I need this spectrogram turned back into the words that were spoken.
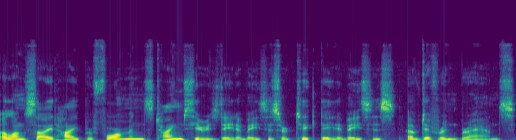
alongside high-performance time series databases or tick databases of different brands,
